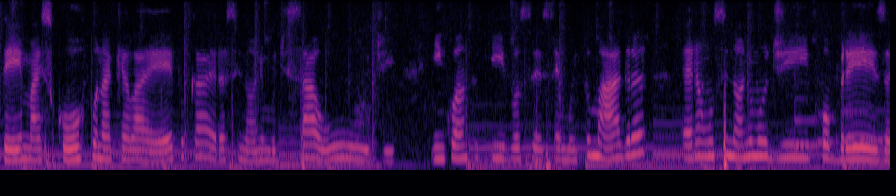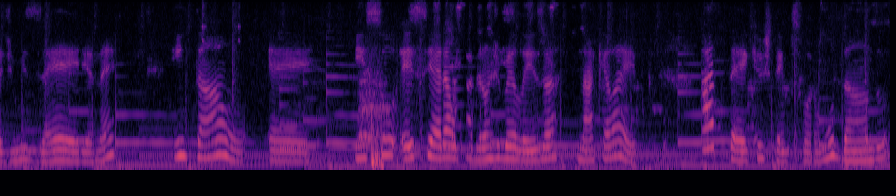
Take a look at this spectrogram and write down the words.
ter mais corpo naquela época era sinônimo de saúde, enquanto que você ser muito magra era um sinônimo de pobreza, de miséria, né? Então, é, isso, esse era o padrão de beleza naquela época. Até que os tempos foram mudando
